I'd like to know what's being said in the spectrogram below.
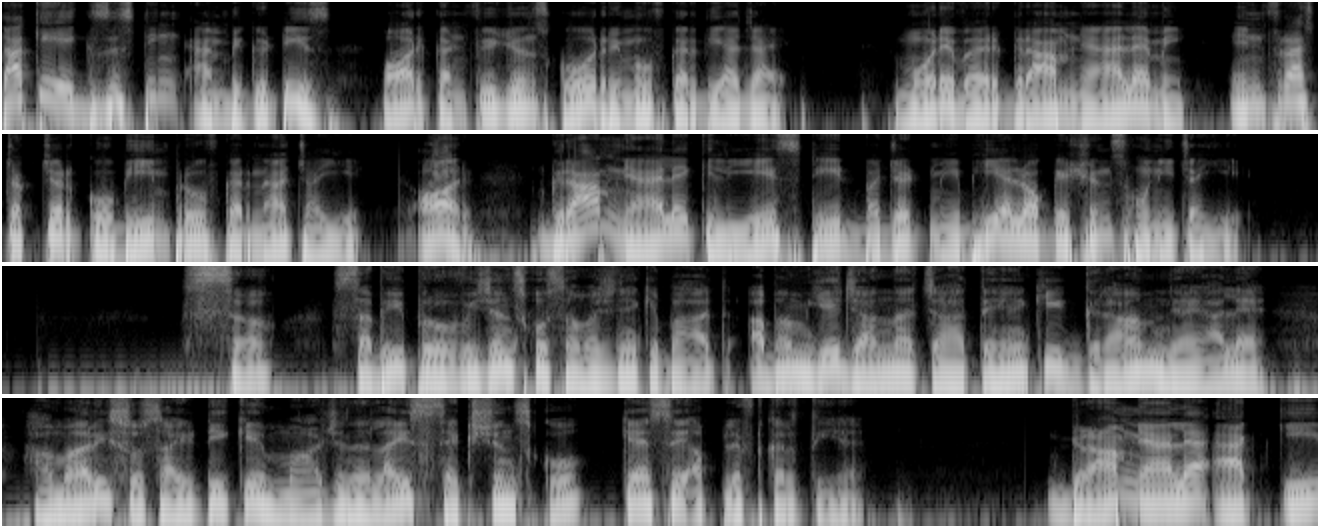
ताकि एग्जिस्टिंग एम्बिग्यूटीज और कन्फ्यूजन्स को रिमूव कर दिया जाए। मोरेवर ग्राम न्यायालय में इंफ्रास्ट्रक्चर को भी इंप्रूव करना चाहिए और ग्राम न्यायालय के लिए स्टेट बजट में भी एलोकेशन होनी चाहिए। सर सभी प्रोविजंस को समझने के बाद अब हम ये जानना चाहते हैं कि ग्राम न्यायालय हमारी सोसाइटी के मार्जिनलाइज सेक्शंस को कैसे अपलिफ्ट करती है। ग्राम न्यायालय एक्ट की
